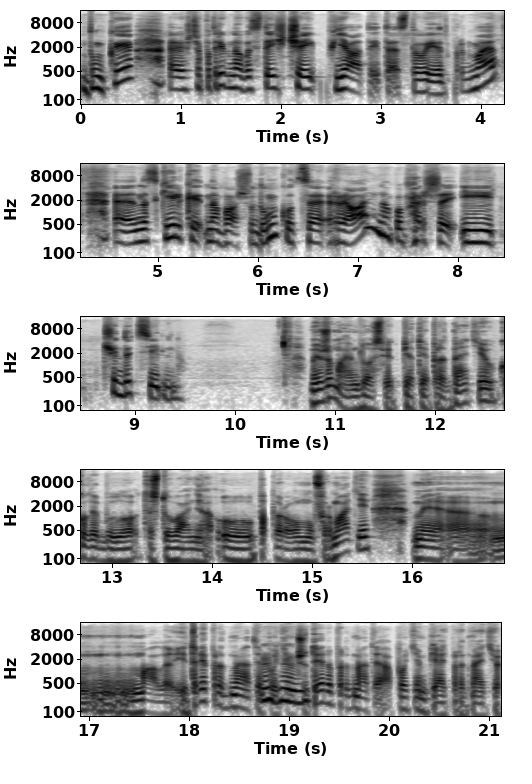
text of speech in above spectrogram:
думки, е, що потрібно вести ще й п'ятий тестовий предмет. Е, Наскільки, на вашу думку, це реально, по-перше, і чи доцільно? Ми вже маємо досвід п'яти предметів, коли було тестування у паперовому форматі. Ми е, мали і три предмети, потім чотири предмети, а потім п'ять предметів.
